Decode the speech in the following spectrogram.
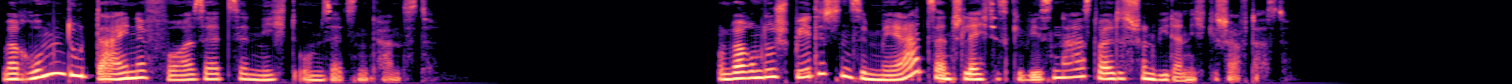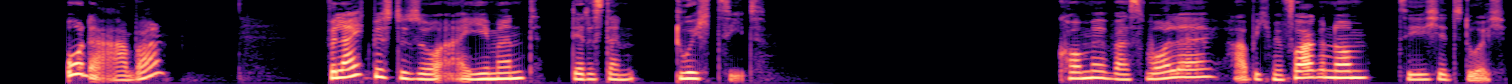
warum du deine Vorsätze nicht umsetzen kannst? Und warum du spätestens im März ein schlechtes Gewissen hast, weil du es schon wieder nicht geschafft hast? Oder aber, vielleicht bist du so jemand, der das dann durchzieht. Komme, was wolle, habe ich mir vorgenommen, ziehe ich jetzt durch.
